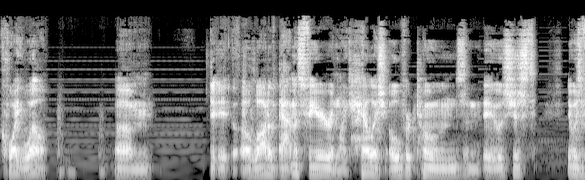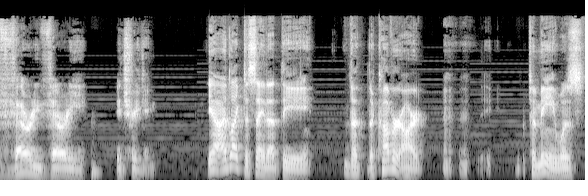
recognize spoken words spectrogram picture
quite well. Um, it, a lot of atmosphere and like hellish overtones, and it was just it was very very intriguing. Yeah, I'd like to say that the the the cover art uh, to me was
